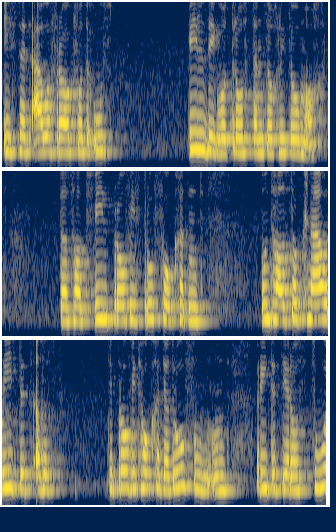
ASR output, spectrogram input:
ist es nicht auch eine Frage von der Ausbildung, die die Ross dann so, ein so macht. Dass halt viele Profis draufhocken und, und halt so genau reiten. Also die Profis hocken ja drauf und, und reiten die Ross zu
